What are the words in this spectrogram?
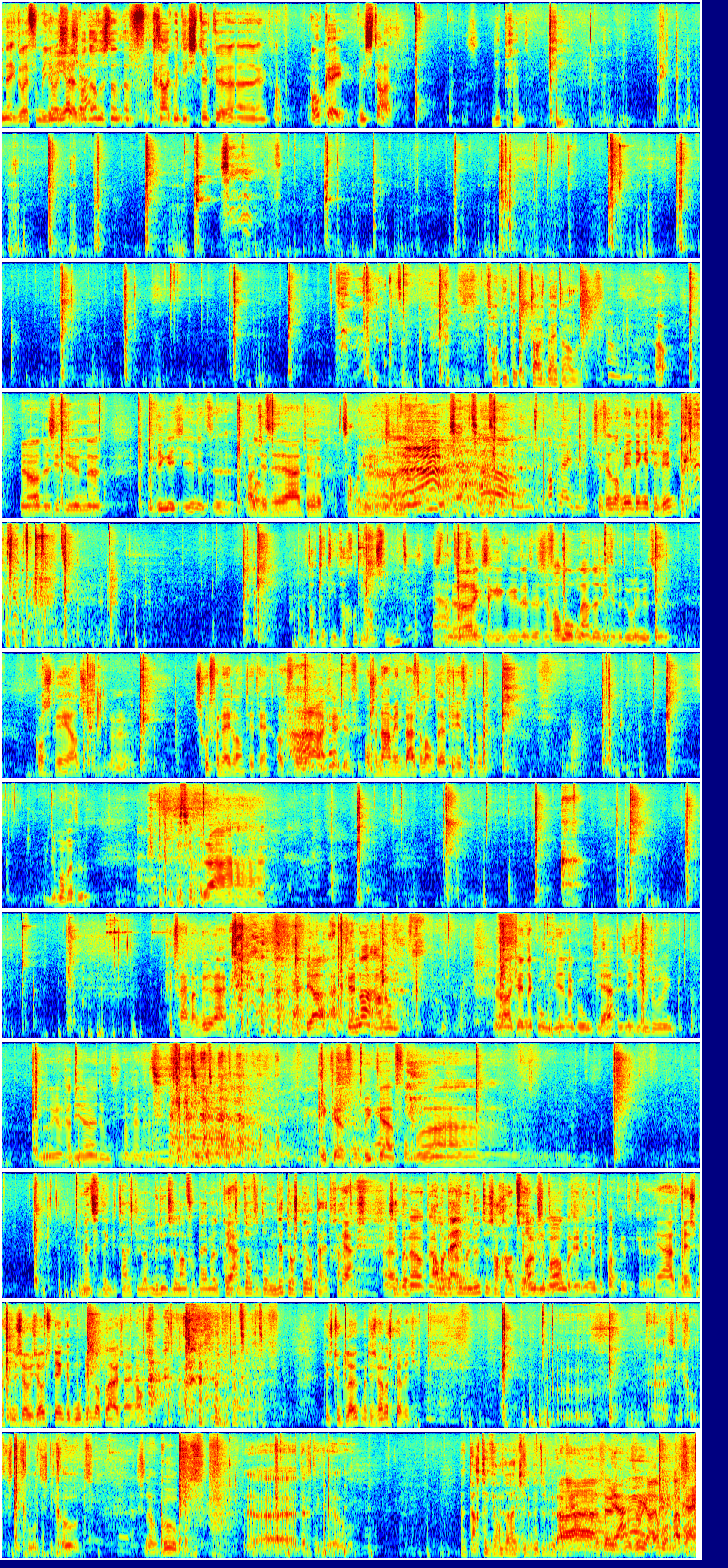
Nee, ik doe even mijn jasje jas uit, want anders dan, eh, ga ik met die stukken eh, knappen. Oké, we start. Magnus. Wit begint. Ik geloof niet dat ik thuis bij te houden. Oh, Ja, er zit hier een, eh, een dingetje in het... eh, oh er ja, natuurlijk. Het zal wel weer. het zal weer- Oh, afleiding. Zitten er nog meer dingetjes in? Toch doet hij het wel goed in alles, vind je niet? Ja, ik, zeg, ik, ik- ze vallen om nou, dat is niet de bedoeling natuurlijk. Concentreer je, Hans. Ja, ja. is goed voor Nederland, dit, hè? Ook voor Ah, kijk even. onze naam in het buitenland, hè, als je dit goed doet. Ik doe maar wat hoor. Ja. Ik vind het vrij lang duren eigenlijk. Ja, kun je nagaan hoe... Ja, oké, daar komt hij, hè, daar komt hij. Ja? Dat is niet de bedoeling. Dan gaat hij raar doen. Wacht even. Be careful, be careful. Ah. Mensen denken thuis, die minuten zijn lang voorbij, maar dat komt Ja. omdat het om netto speeltijd gaat. Ja. Dus ze Ja, hebben benauwd, ja, allebei een benauwd. minuut, dus al gauw twee minuten. Langzamerhand begint hij met de pakken te krijgen. Ja, de mensen beginnen sowieso te denken, het moet nu wel klaar zijn, Hans. het is natuurlijk leuk, maar het is wel een spelletje. Ja, is niet goed, is niet goed, is niet goed. Is nou goed. Ja, dacht ik wel. Dat dacht ik wel, dat had je het natuurlijk. Ah, zo Ja? goed. Ja, helemaal. Oké.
